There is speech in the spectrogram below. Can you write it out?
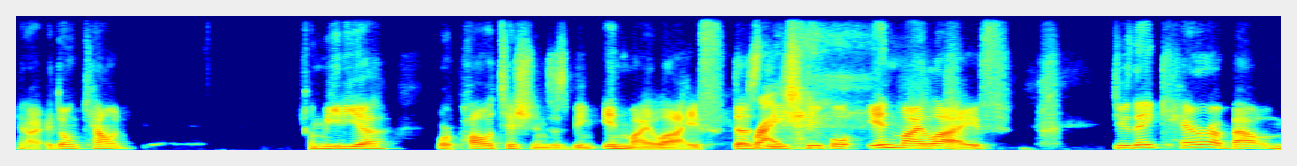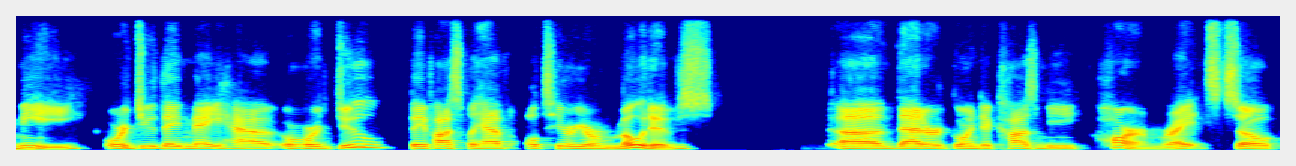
you know i don't count a media or politicians as being in my life does right. these people in my life do they care about me or do they may have or do they possibly have ulterior motives uh, that are going to cause me harm right so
